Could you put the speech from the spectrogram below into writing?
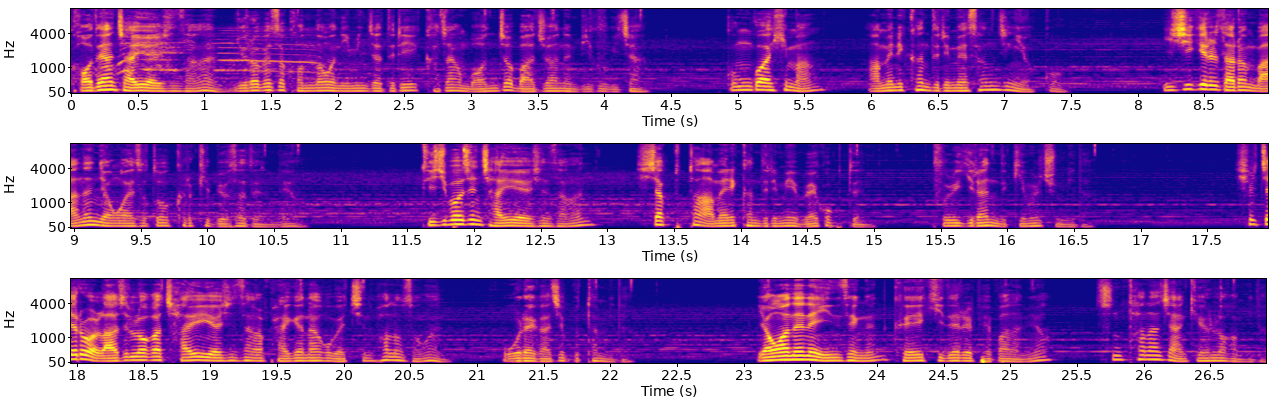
거대한 자유의 여신상은 유럽에서 건너온 이민자들이 가장 먼저 마주하는 미국이자 꿈과 희망, 아메리칸 드림의 상징이었고 이 시기를 다룬 많은 영화에서도 그렇게 묘사되는데요. 뒤집어진 자유의 여신상은 시작부터 아메리칸 드림이 왜곡된 불길한 느낌을 줍니다. 실제로 라즐로가 자유의 여신상을 발견하고 외친 환호성은 오래가지 못합니다. 영화 내내 인생은 그의 기대를 배반하며 순탄하지 않게 흘러갑니다.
